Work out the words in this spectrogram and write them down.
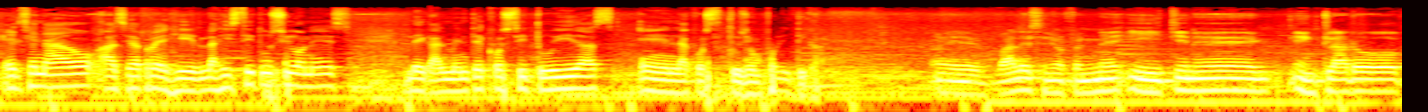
El Senado hace regir las instituciones legalmente constituidas en la Constitución Política. Eh, vale, señor Fernández. ¿Y tiene en claro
